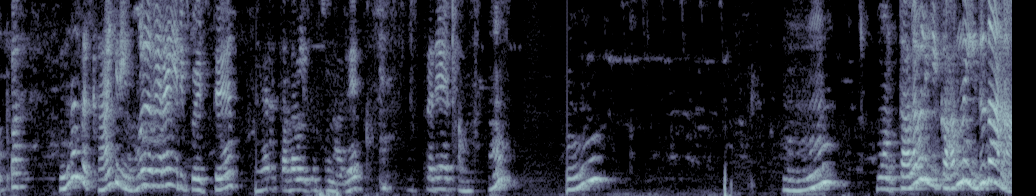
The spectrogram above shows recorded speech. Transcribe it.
அப்பா என்ன இந்த காய்கறி இவ்வளோ வேற ஏறி போயிடுது வேற தலைவலிக்குன்னு சொன்னாரு. ம்? உன் தலைவலிக்கு காரணம் இதுதானா?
